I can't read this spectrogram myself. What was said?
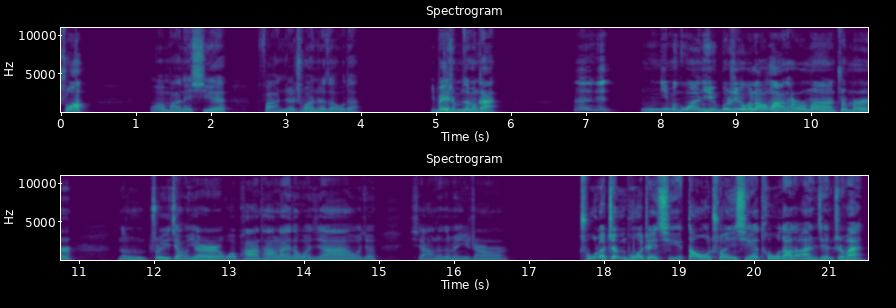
说：“我把那鞋反着穿着走的。”你为什么这么干？嗯，这你们公安局不是有个老码头吗？专门。能追脚印儿，我怕他来到我家，我就想了这么一招。除了侦破这起盗穿鞋偷盗的案件之外，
